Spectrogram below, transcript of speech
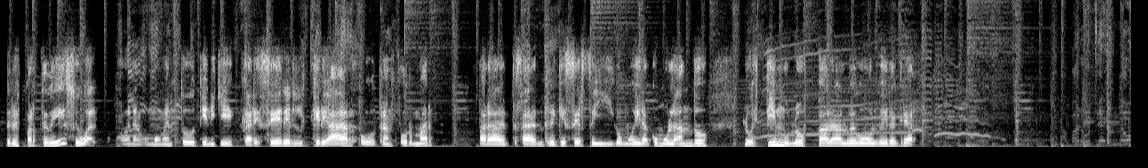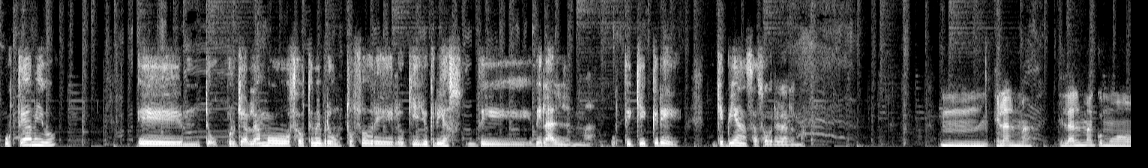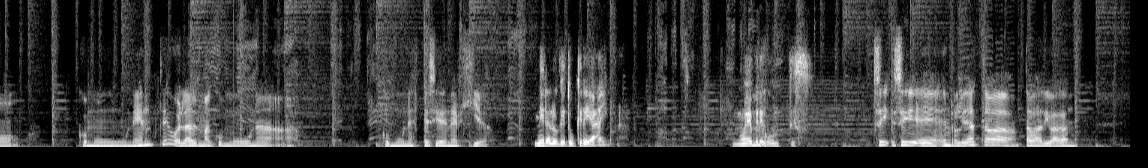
pero es parte de eso igual. ¿no? En algún momento tiene que carecer el crear o transformar para empezar a enriquecerse y como ir acumulando los estímulos para luego volver a crear. Usted, amigo, tú- porque hablamos, sea, usted me preguntó sobre lo que yo creía de, del alma. ¿Usted qué cree? ¿Qué piensa sobre el alma? Mm, el alma. ¿El alma como, como un ente o el alma como una como una especie de energía? Mira lo que tú creas. No me Mm. preguntes. Sí, sí, eh, en realidad estaba, estaba divagando.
